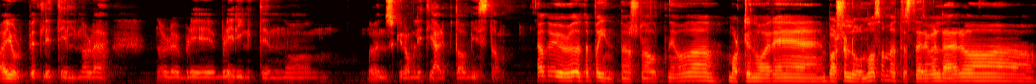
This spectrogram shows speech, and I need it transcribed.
ha hjulpet litt til når det, når det blir, blir, ringt inn og, og, ønsker om litt hjelp da, og bistand. Ja, Du gjør jo dette på internasjonalt nivå. da. Martin var i Barcelona, så møttes dere vel der. og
